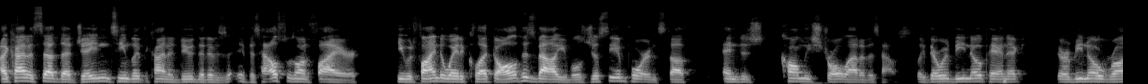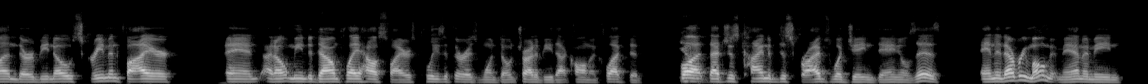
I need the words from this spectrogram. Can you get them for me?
I kind of said that Jayden seemed like the kind of dude that if his, if his house was on fire, he would find a way to collect all of his valuables, just the important stuff, and just calmly stroll out of his house. Like there would be no mm-hmm. panic, there would be no run, there would be no screaming fire. And I don't mean to downplay house fires. Please, if there is one, don't try to be that calm and collected. Yeah. But that just kind of describes what Jayden Daniels is. And at every moment, man, I mean,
